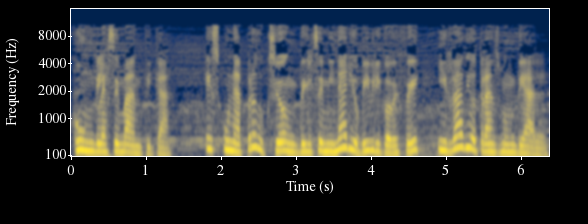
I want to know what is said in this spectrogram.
Jungla semántica es una producción del Seminario Bíblico de Fe y Radio Transmundial.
